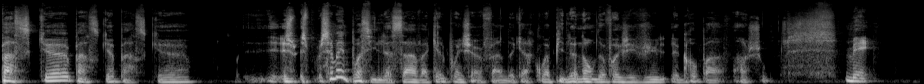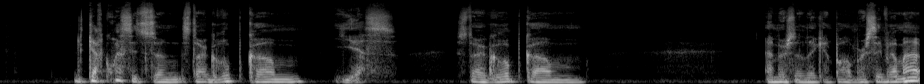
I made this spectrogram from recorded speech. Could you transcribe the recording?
Parce que, parce que, parce que. Je ne sais même pas s'ils le savent à quel point je suis un fan de Carquois, puis le nombre de fois que j'ai vu le groupe en, en show. Mais le Carquois, c'est un, c'est un groupe comme Yes. C'est un groupe comme Emerson, Lake and Palmer. C'est vraiment,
